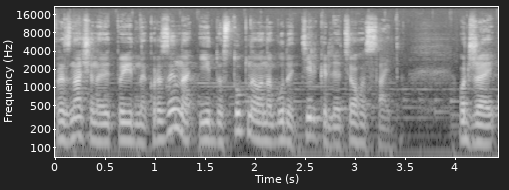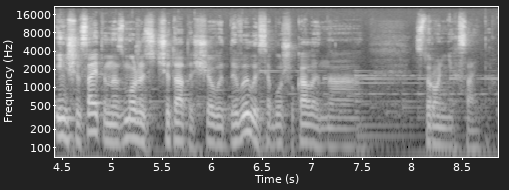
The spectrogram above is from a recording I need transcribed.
призначена відповідна корзина, і доступна вона буде тільки для цього сайту. Отже, інші сайти не зможуть читати, що ви дивились або шукали на сторонніх сайтах.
